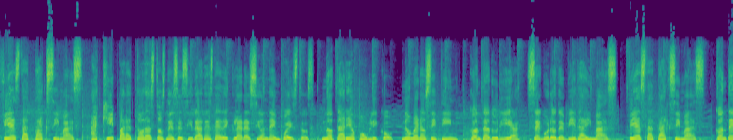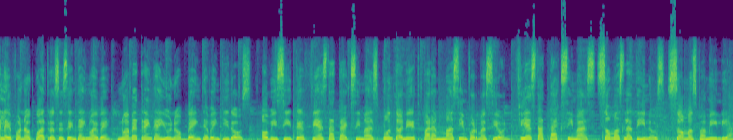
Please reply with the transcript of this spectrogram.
Fiesta Taxi Más, aquí para todas tus necesidades de declaración de impuestos, notario público, número CITIN, contaduría, seguro de vida y más. Fiesta Taxi Más, con teléfono 469-931-2022 o visite fiestataximas.net para más información. Fiesta Taxi Más, somos latinos, somos familia.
